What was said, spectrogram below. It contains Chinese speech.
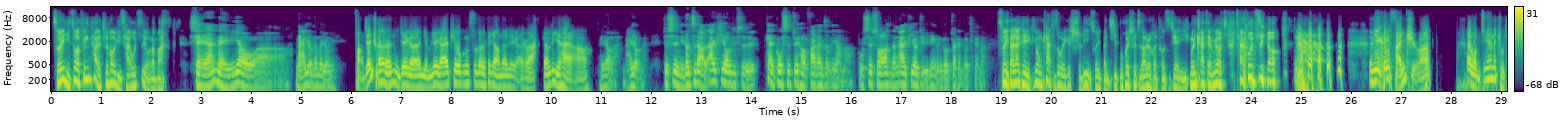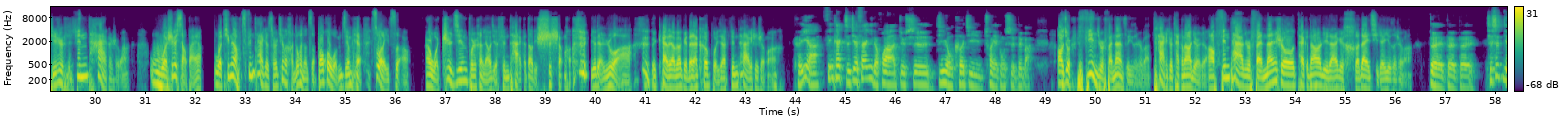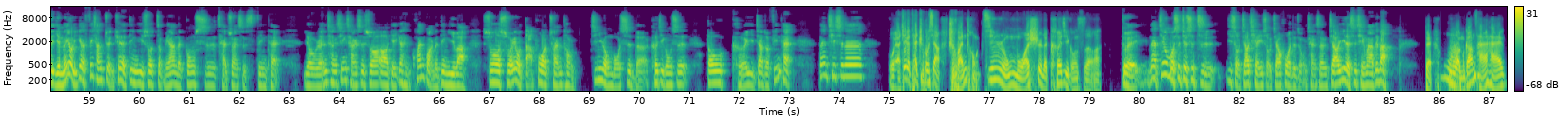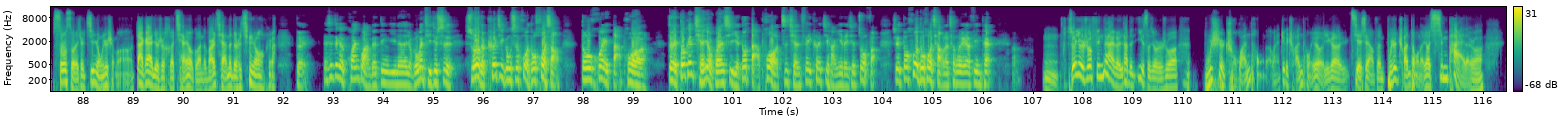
所以你做 FinTech 之后，你财务自由了吗？显然没有啊，哪有那么容易？坊间传闻，你这个你们这个 IPO 公司都是非常的这个是吧？非常厉害啊！没有了，哪有呢？就是你都知道，IPO 就是看公司最后发展怎么样嘛，不是说能 IPO 就一定能够赚很多钱嘛。所以大家可以用 Cat 作为一个实例，所以本期不会涉及到任何投资建议，因为 Cat 也没有财务自由。你也可以反指嘛？哎，我们今天的主题是 FinTech 是吧？我是个小白啊。我听到 fintech 这词儿听了很多很多次，包括我们节目也做了一次啊，而我至今不是很了解 fintech 到底是什么，有点弱啊。Cat 要不要给大家科普一下 fintech 是什么？可以啊，fintech 直接翻译的话就是金融科技创业公司，对吧？哦，就是 fin 就是 finance 的意思是吧？tech 就是 technology 啊，fintech 就是 financial technology，大家给合在一起这意思是吧？对对对。其实也也没有一个非常准确的定义，说怎么样的公司才算是 fintech。有人曾经尝试说，哦，给一个很宽广的定义吧，说所有打破传统金融模式的科技公司都可以叫做 fintech。但其实呢，我呀，这个太抽象，传统金融模式的科技公司啊，对，那金融模式就是指一手交钱一手交货这种产生交易的事情嘛，对吧？对我们刚才还搜索了一下金融是什么啊？大概就是和钱有关的，玩钱的就是金融，是吧？对，但是这个宽广的定义呢，有个问题就是，所有的科技公司或多或少都会打破，对，都跟钱有关系，也都打破之前非科技行业的一些做法，所以都或多或少的成为了一个 fintech 啊。嗯，所以就是说 fintech 它的意思就是说。不是传统的，哇，这个传统又有一个界限分，不是传统的，要新派的是吧？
